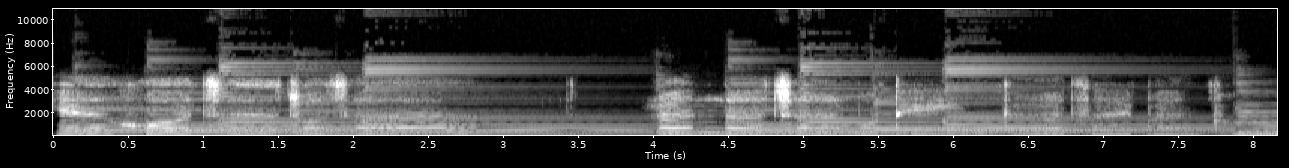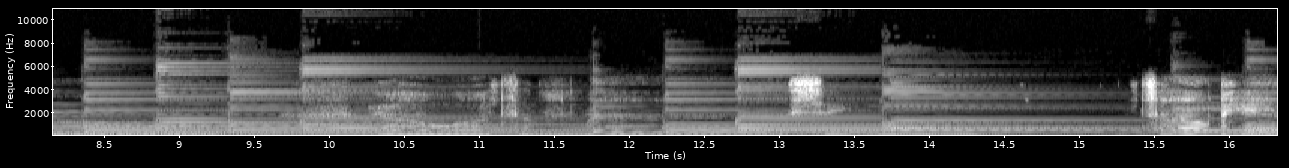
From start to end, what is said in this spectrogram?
烟火执着着，让那沉默停格在半空。要我怎么形容？照片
